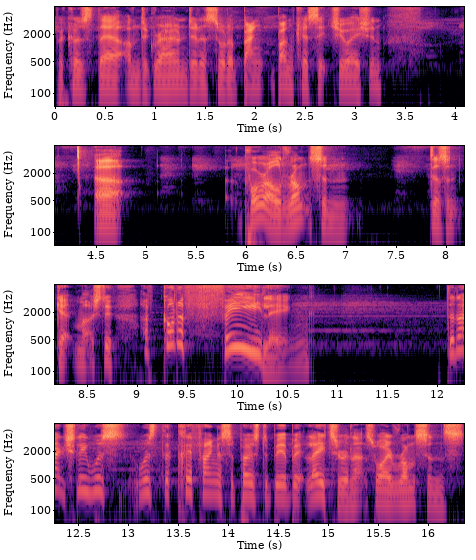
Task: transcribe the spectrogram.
because they're underground in a sort of bank bunker situation. Uh, poor old Ronson doesn't get much to. I've got a feeling that actually was was the cliffhanger supposed to be a bit later, and that's why Ronson's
